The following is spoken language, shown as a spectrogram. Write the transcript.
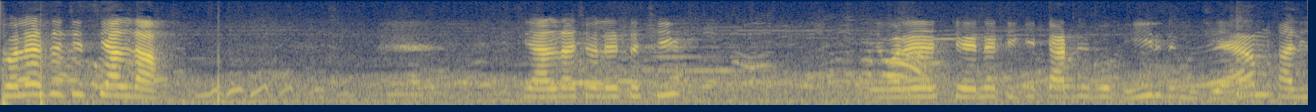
চলে এসেছি শিয়ালদা। শিয়ালদা চলে এসেছি। এবারে ট্রেনে টিকিট কাটবো, ভিড় জ্যাম খালি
